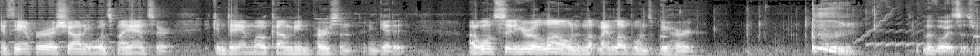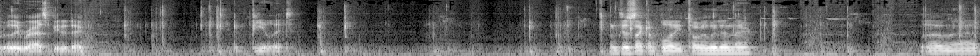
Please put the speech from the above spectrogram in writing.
If the Emperor Ashani wants my answer, he can damn well come in person and get it. I won't sit here alone and let my loved ones be hurt. my voice is really raspy today. I can feel it. I think there's like a bloody toilet in there. Other than that.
